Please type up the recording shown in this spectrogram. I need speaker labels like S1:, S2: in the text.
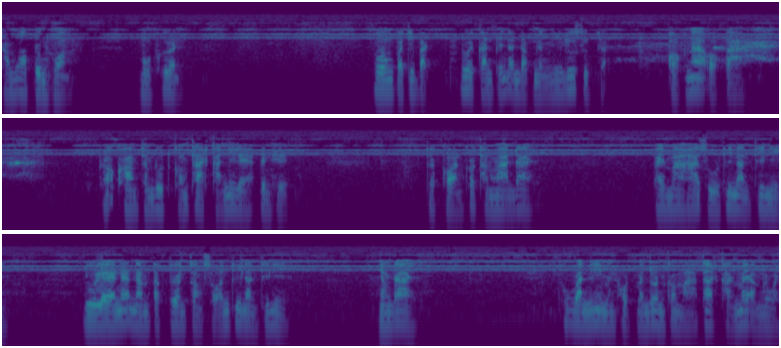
S1: คำว่าเป็นห่วงหมู่เพื่อนวงปฏิบัติด้วยการเป็นอันดับหนึ่งนี้รู้สึกจะออกหน้าออกตา เพราะความชำรุดของถาดขันนี่แหละเป็นเหตุ แต่ก่อนก็ทำงานได้ ไปมาหาสู่ที่นั่นที่นี่ ดูแลแนะนำตักเตือนสั่งสอนที่นั่นที่นี่ ยังได้ ทุกวันนี้มันหดมันย่นก็มาธาตุขันไม่อำนวย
